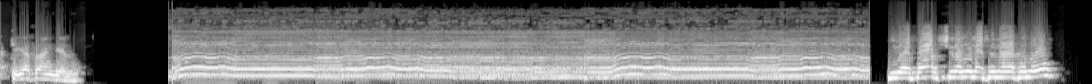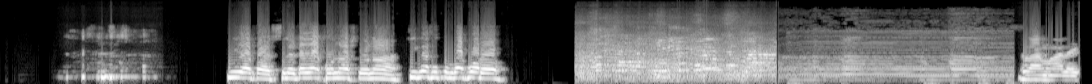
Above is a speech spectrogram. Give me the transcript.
ঠিক আছে আঙ্কেল। কি ব্যাপার? সিরাজুল আসে না এখনও? কি ব্যাপার? ছেলেটা এখন আসলো না। ঠিক আছে তোমরা পড়ো। সালাম আলাইকুম।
